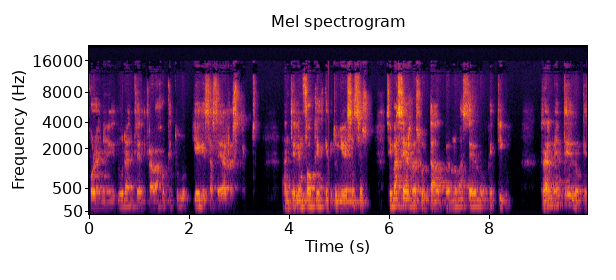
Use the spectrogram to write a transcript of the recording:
por añadidura entre el trabajo que tú llegues a hacer al respecto, ante el enfoque que tú llegues a hacer sí va a ser el resultado, pero no va a ser el objetivo. Realmente lo que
